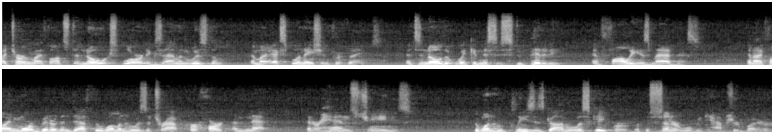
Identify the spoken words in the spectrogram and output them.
I turn my thoughts to know, explore, and examine wisdom and my explanation for things and to know that wickedness is stupidity and folly is madness. And I find more bitter than death the woman who is a trap, her heart a net, and her hands chains. The one who pleases God will escape her, but the sinner will be captured by her.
